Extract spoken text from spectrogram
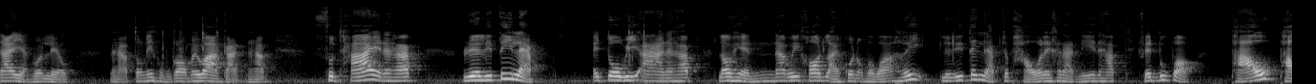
ได้อย่างรวดเร็วนะครับ ตรงนี้ผมก็ไม่ว่ากันนะครับ สุดท้ายนะครับ Reality Lab ไอตัว VR นะครับ เราเห็นนักวิเคราะห์หลายคนออกมาว่า เฮ้ย Reality Lab จะเผาอะไรขนาดนี้นะครับ Facebook บอกเผาเผา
